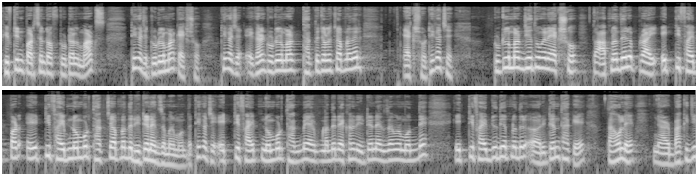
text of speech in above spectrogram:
fifteen percent of total marks ঠিক আছে? টোটাল মার্ক একশো, ঠিক আছে? এখানে টোটাল মার্ক থাকতে চলেছে আপনাদের একশো, ঠিক আছে? টোটাল মার্ক যেহেতু এখানে একশো, তো আপনাদের প্রায় এইট্টি ফাইভ পার এইট্টি ফাইভ নম্বর থাকছে আপনাদের রিটার্ন এক্সামের মধ্যে, ঠিক আছে? এইট্টি ফাইভ নম্বর থাকবে আপনাদের এখানে রিটার্ন এক্সামের মধ্যে এইট্টি ফাইভ যদি আপনাদের রিটার্ন থাকে, তাহলে, আর বাকি যে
